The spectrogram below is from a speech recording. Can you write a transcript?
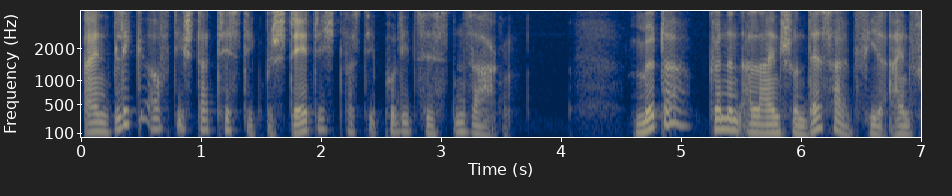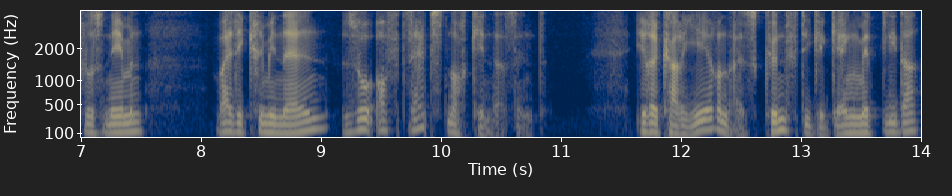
Ein Blick auf die Statistik bestätigt, was die Polizisten sagen. Mütter können allein schon deshalb viel Einfluss nehmen, weil die Kriminellen so oft selbst noch Kinder sind. Ihre Karrieren als künftige Gangmitglieder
